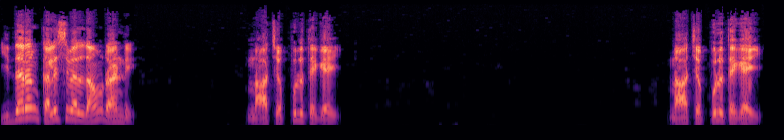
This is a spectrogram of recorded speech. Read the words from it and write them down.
ఇద్దరం కలిసి వెళ్దాం రాండి. నా చెప్పులు తెగాయి. నా చెప్పులు తెగాయి.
